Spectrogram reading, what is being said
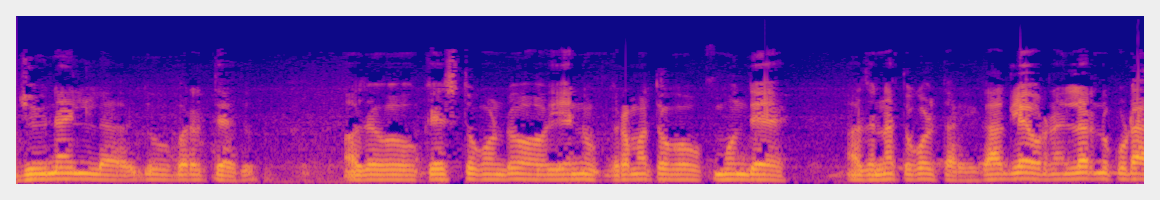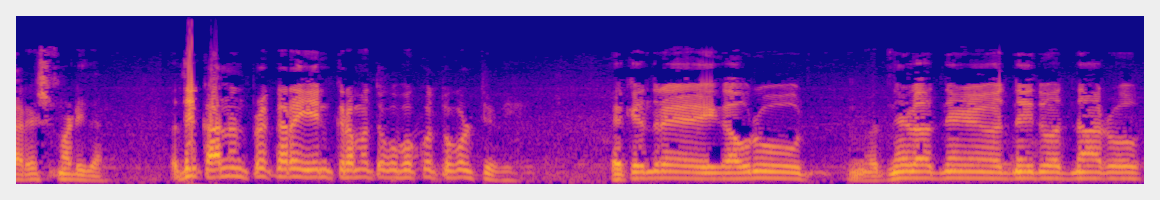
ಜುವಿನೈಲ್ ಇದು ಬರುತ್ತೆ ಅದು. ಅದು ಕೇಸ್ ತಗೊಂಡು ಏನು ಕ್ರಮ ತಗೋ ಮುಂದೆ ಅದನ್ನ ತಗೊಳ್ತಾರೆ. ಈಗಾಗಲೇ ಅವ್ರನ್ನೆಲ್ಲರನ್ನು ಕೂಡ ಅರೆಸ್ಟ್ ಮಾಡಿದ್ದಾರೆ. ಅದೇ ಕಾನೂನು ಪ್ರಕಾರ ಏನು ಕ್ರಮ ತಗೋಬೇಕು ತಗೊಳ್ತೀವಿ. ಯಾಕೆಂದ್ರೆ ಈಗ ಅವರು ಹದಿನೇಳು ಹದಿನೈದು ಹದಿನೈದು, ಹದಿನಾರು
